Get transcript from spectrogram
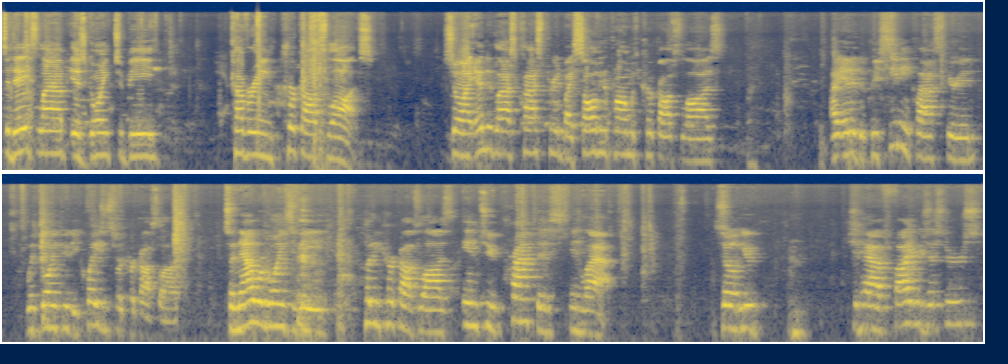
today's lab is going to be covering Kirchhoff's laws. So I ended last class period by solving a problem with Kirchhoff's laws. I ended the preceding class period with going through the equations for Kirchhoff's laws. So now we're going to be putting Kirchhoff's laws into practice in lab. So you should have five resistors.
